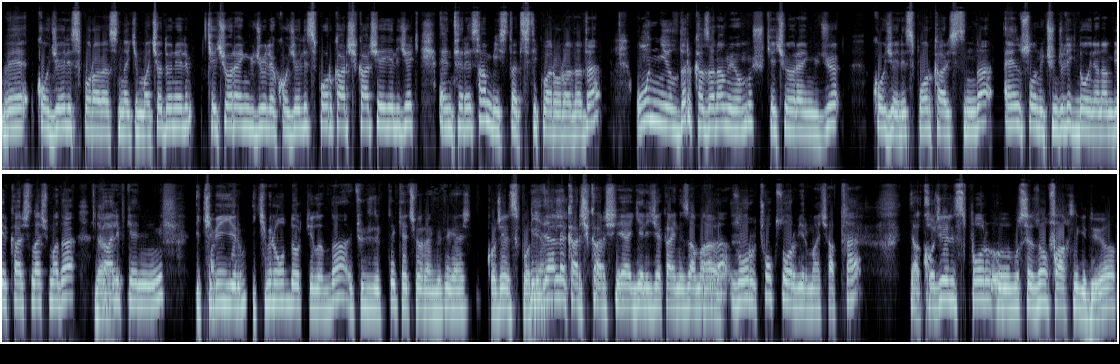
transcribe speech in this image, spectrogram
ve Kocaeli Spor arasındaki maça dönelim. Keçiören Gücü ile Kocaeli Spor karşı karşıya gelecek. Enteresan bir istatistik var orada da. 10 yıldır kazanamıyormuş Keçiören Gücü. Kocaeli Spor karşısında en son 3. ligde oynanan bir karşılaşmada Evet. galip gelinmiş. 2020 2014 yılında 3. ligde Keçiören Gücü Genç Kocaeli Spor Liderle yenmiş. karşı karşıya gelecek aynı zamanda. Zor çok zor bir maç hatta. Ya Kocaeli Spor e, bu sezon farklı gidiyor.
